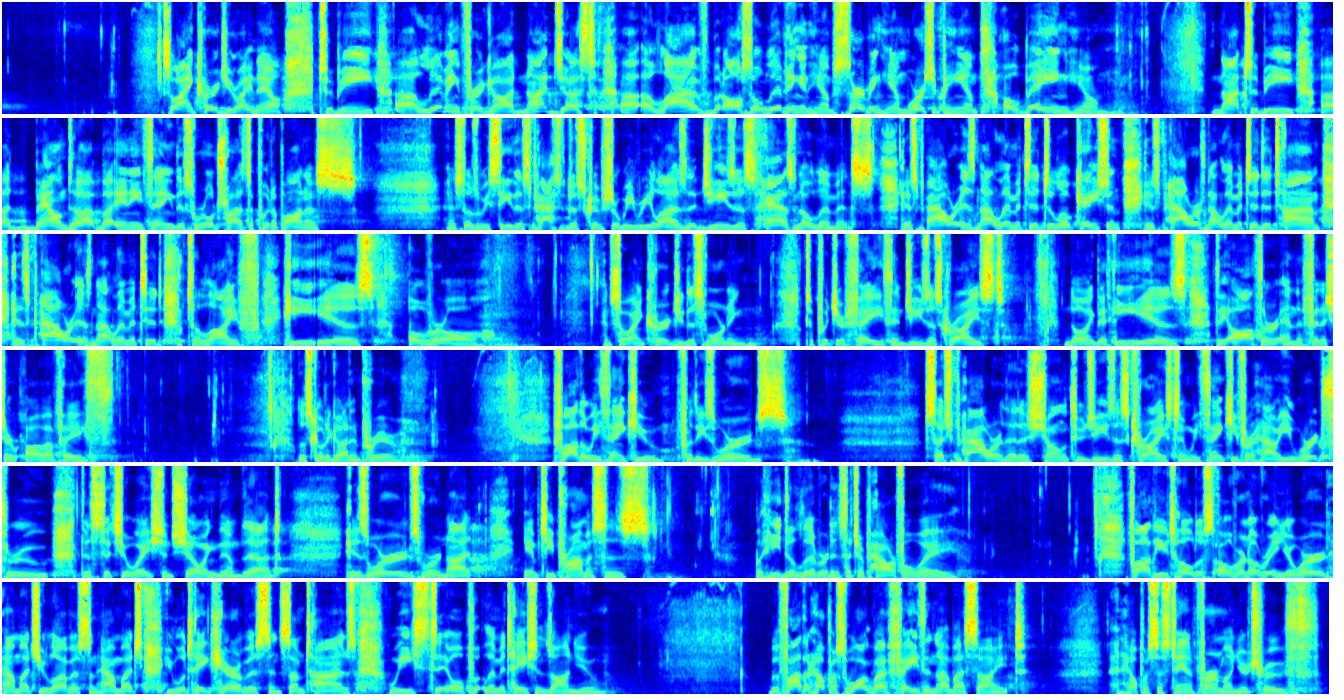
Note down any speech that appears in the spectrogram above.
So I encourage you right now to be uh, living for God, not just uh, alive, but also living in Him, serving Him, worshiping Him, obeying Him. Not to be uh, bound up by anything this world tries to put upon us. And so, as we see this passage of Scripture, we realize that Jesus has no limits. His power is not limited to location, His power is not limited to time, His power is not limited to life. He is over all. And so, I encourage you this morning to put your faith in Jesus Christ, knowing that He is the author and the finisher of our faith. Let's go to God in prayer. Father, we thank you for these words. Such power that is shown through Jesus Christ. And we thank you for how you worked through this situation, showing them that his words were not empty promises, but he delivered in such a powerful way. Father, you told us over and over in your word how much you love us and how much you will take care of us. And sometimes we still put limitations on you. But Father, help us walk by faith and not by sight. And help us to stand firm on your truth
